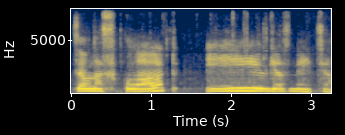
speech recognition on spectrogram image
Це у нас склад і в'язниця.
